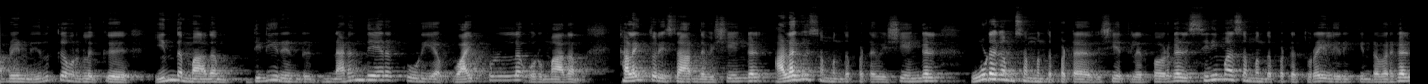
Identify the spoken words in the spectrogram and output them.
அப்படின்னு இருக்கவர்களுக்கு இந்த மாதம் திடீரென்று நடந்தேறக்கூடிய வாய்ப்புள்ள ஒரு மாதம். கலைத்துறை சார்ந்த விஷயங்கள் அழகு சம்பந்தப்பட்ட விஷயங்கள் ஊடகம் சம்பந்தப்பட்ட விஷயத்தில் இருப்பவர்கள் சினிமா சம்பந்தப்பட்ட துறையில் இருக்கின்றவர்கள்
